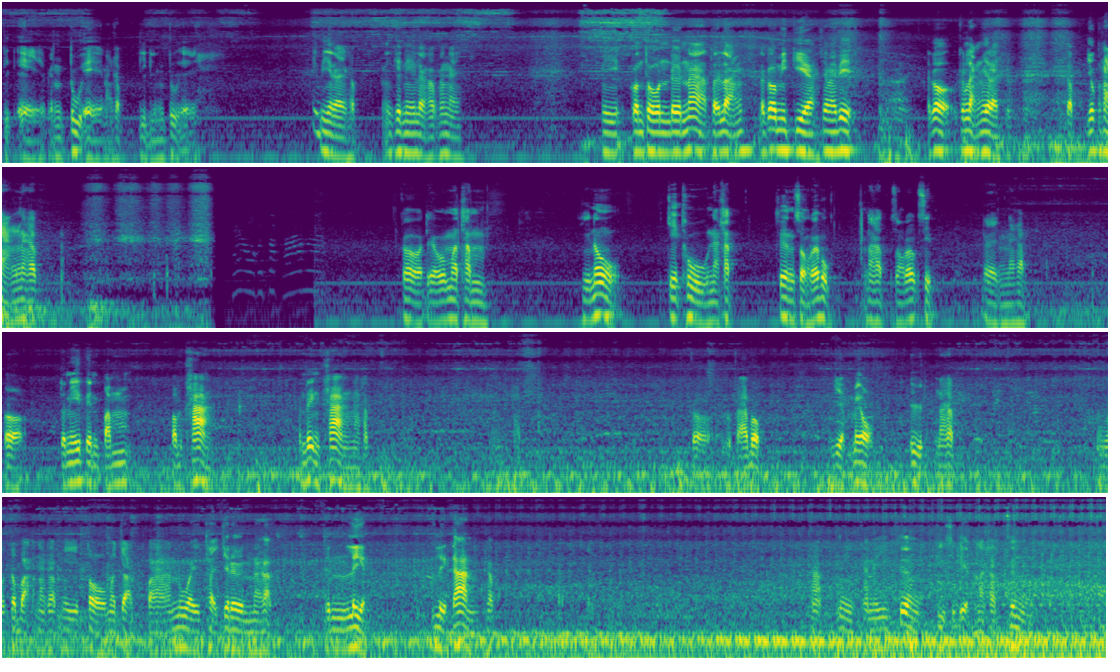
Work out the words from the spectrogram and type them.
ติดเอเป็นตู้เอนะครับตีดินตู้เอไม่มีอะไรครับมีแค่นี้แหละครับข้างใน มีคอนโทรลเดินหน้าถอยหลัง แล้วก็มีเกียร์ใช่ไหมพี่แล้วก็ข้างหลังมีอะไรกับยกหางนะครับ ก็เดี๋ยวมาทำฮีโน่ J2 นะครับ เครื่อง 206 นะครับ 260 แรงนะครับ ก็ ตัวนี้เป็นปั๊มปั๊มข้าง มันเร่งข้างนะครับ ก็ลูกค้าบอกเหยียบไม่ออกอืดนะครับรถกระบะนะครับมีต่อมาจากฝาหน่วยไถเจริญนะครับ เป็นเลดเลดด้านครับครับนี่คันนี้เครื่อง P11 นะครับ ซึ่ง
